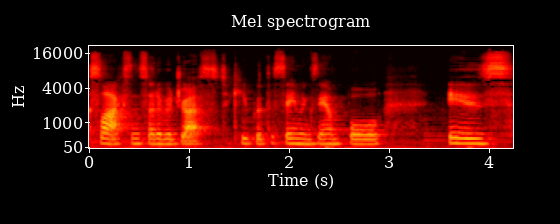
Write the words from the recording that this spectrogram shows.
slacks instead of a dress, to keep with the same example, is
